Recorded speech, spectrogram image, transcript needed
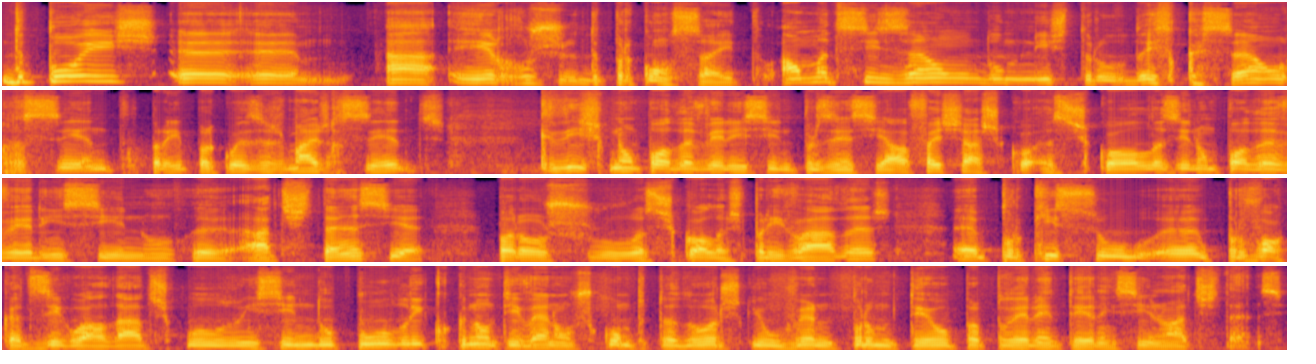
Depois uh, uh, há erros de preconceito. Há uma decisão do Ministro da Educação recente, para ir para coisas mais recentes, que diz que não pode haver ensino presencial, fecha as, escolas e não pode haver ensino uh, à distância para os, as escolas privadas, eh, porque isso eh, provoca desigualdades com o ensino do público, que não tiveram os computadores que o governo prometeu para poderem ter ensino à distância.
